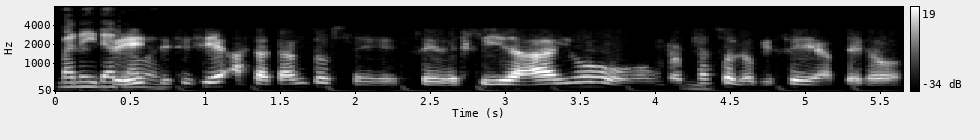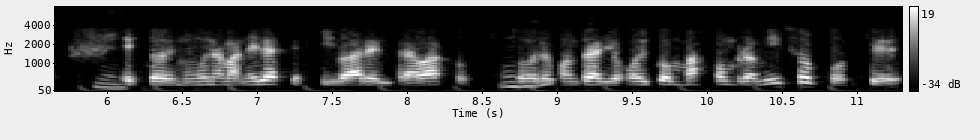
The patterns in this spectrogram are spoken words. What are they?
Van a ir a sí, trabajar. Sí, sí, sí, hasta tanto se, se decida algo o un rechazo, lo que sea, pero esto de ninguna manera es esquivar el trabajo, todo lo contrario, hoy con más compromiso porque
